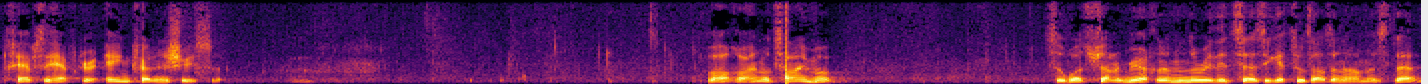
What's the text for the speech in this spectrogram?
chepse hefker ein karin shisa. V'hacha time up. So what's Shalom Yechon the Nuri that says he gets 2,000 amas then?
